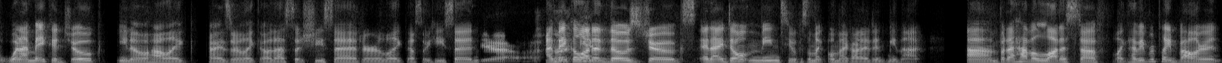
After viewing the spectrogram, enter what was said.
when I make a joke, you know how, like, guys are like, "Oh, that's what she said," or, like, "That's what he said." Yeah. I make a lot of those jokes, and I don't mean to, because I'm like, "Oh my god, I didn't mean that." Um, but I have a lot of stuff like, have you ever played Valorant?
